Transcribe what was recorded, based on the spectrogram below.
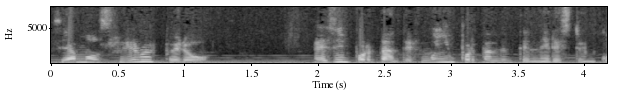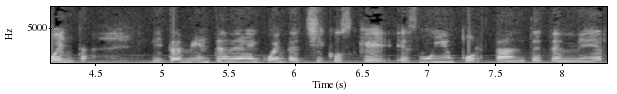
seamos firmes, pero Es importante, es muy importante tener esto en cuenta. Y también tener en cuenta, chicos, que es muy importante tener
